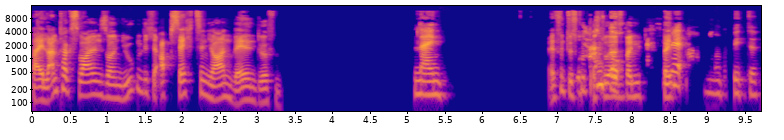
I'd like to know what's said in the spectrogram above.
Bei Landtagswahlen sollen Jugendliche ab 16 Jahren wählen dürfen. Nein. Ich finde das gut, dass du also bei, Ahnung, bitte.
